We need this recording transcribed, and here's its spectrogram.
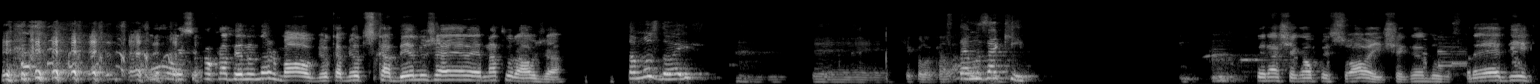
Não, esse é meu cabelo normal. Meu, meu descabelo já é natural já. Somos dois. É, quer colocar lá? Estamos aqui. Esperar chegar o pessoal aí. Chegando o Fred.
